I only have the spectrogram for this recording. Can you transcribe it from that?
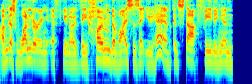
I'm just wondering if, you know, the home devices that you have could start feeding in.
